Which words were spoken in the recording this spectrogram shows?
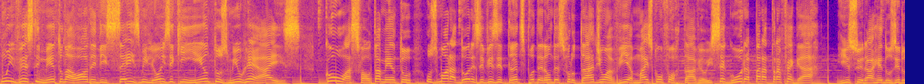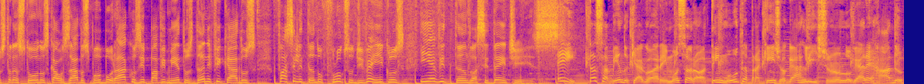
um investimento na ordem de 6 milhões e 500 mil reais. Com o asfaltamento, os moradores e visitantes poderão desfrutar de uma via mais confortável e segura para trafegar. Isso irá reduzir os transtornos causados por buracos e pavimentos danificados, facilitando o fluxo de veículos e evitando acidentes. Ei, tá sabendo que agora em Mossoró tem multa para quem jogar lixo no lugar errado?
